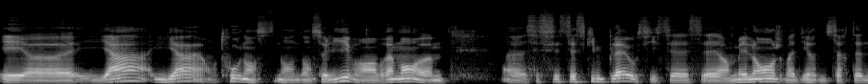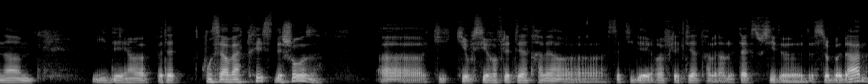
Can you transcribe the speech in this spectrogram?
Et euh, il y a, il y a, on trouve dans, dans, dans ce livre hein, vraiment, euh, c'est ce qui me plaît aussi. C'est un mélange, on va dire, d'une certaine idée peut-être conservatrice des choses. qui, qui, est aussi reflétée à travers cette idée reflétée à travers le texte aussi de, de Slobodan,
